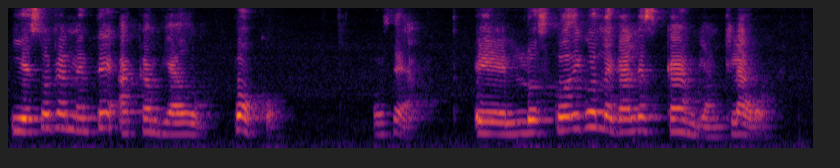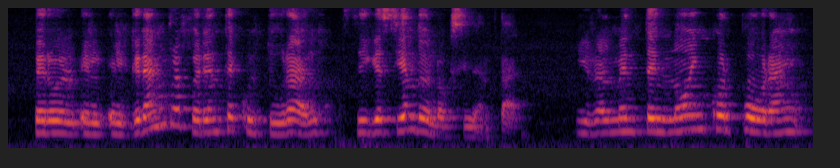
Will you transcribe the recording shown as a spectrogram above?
y eso realmente ha cambiado poco. O sea, eh, los códigos legales cambian, claro, pero el, gran referente cultural sigue siendo el occidental y realmente no incorporan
